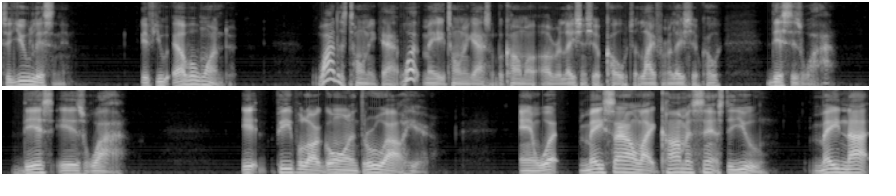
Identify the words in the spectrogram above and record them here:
to you listening, if you ever wondered why does Tony Gas what made Tony Gaskins become a, a relationship coach, a life and relationship coach? This is why. This is why. It people are going through out here. And what may sound like common sense to you may not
